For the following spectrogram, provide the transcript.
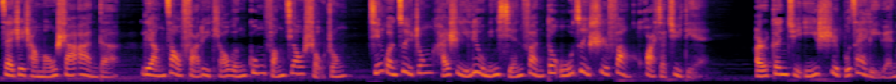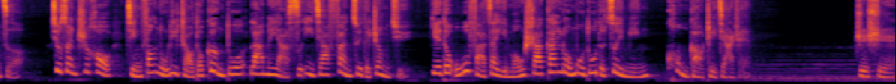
在这场谋杀案的两造法律条文攻防交手中，尽管最终还是以六名嫌犯都无罪释放画下句点，而根据一事不再理原则。就算之后警方努力找到更多拉美亚斯一家犯罪的证据，也都无法再以谋杀甘洛木都的罪名控告这家人。只是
